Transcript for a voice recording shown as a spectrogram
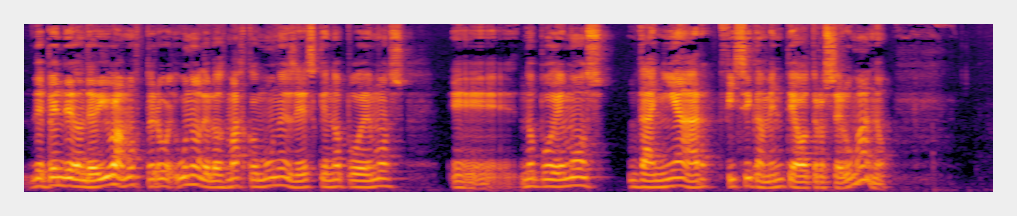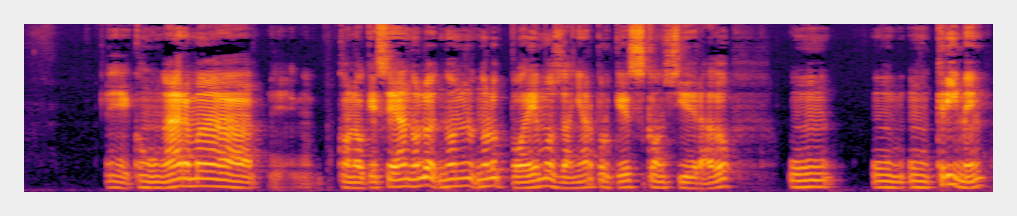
Depende de donde vivamos, pero uno de los más comunes es que no podemos, eh, no podemos dañar físicamente a otro ser humano. eh, con un arma, eh, con lo que sea, no lo, no, lo, podemos dañar porque es considerado un, crimen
